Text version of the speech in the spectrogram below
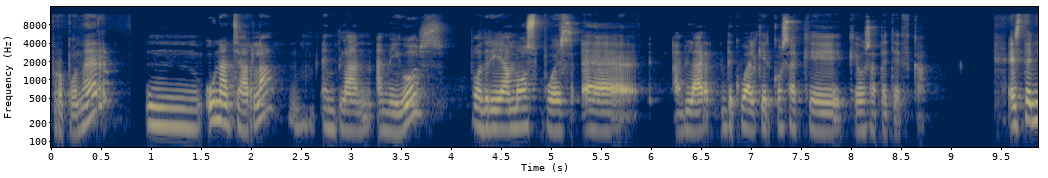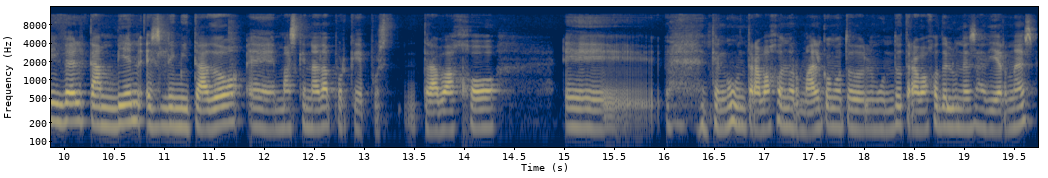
proponer. Mm, una charla, en plan amigos, podríamos pues eh, hablar de cualquier cosa que, os apetezca. Este nivel también es limitado eh, más que nada porque pues trabajo eh, tengo un trabajo normal como todo el mundo, trabajo de lunes a viernes,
